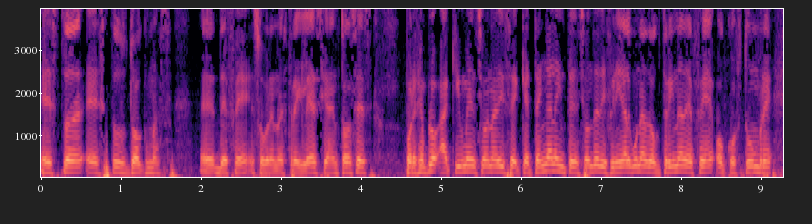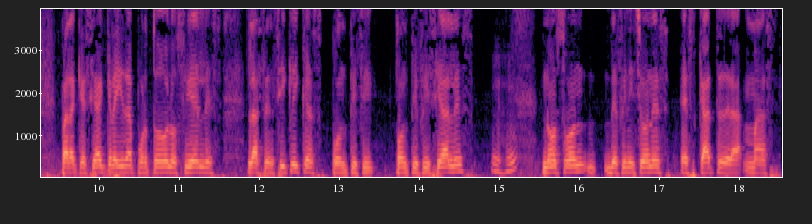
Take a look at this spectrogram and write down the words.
esto- estos dogmas eh, de fe sobre nuestra iglesia. Entonces, por ejemplo, aquí menciona, dice, que tenga la intención de definir alguna doctrina de fe o costumbre para que sea creída por todos los fieles. Las encíclicas pontifi- pontificiales No son definiciones es cátedra, más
